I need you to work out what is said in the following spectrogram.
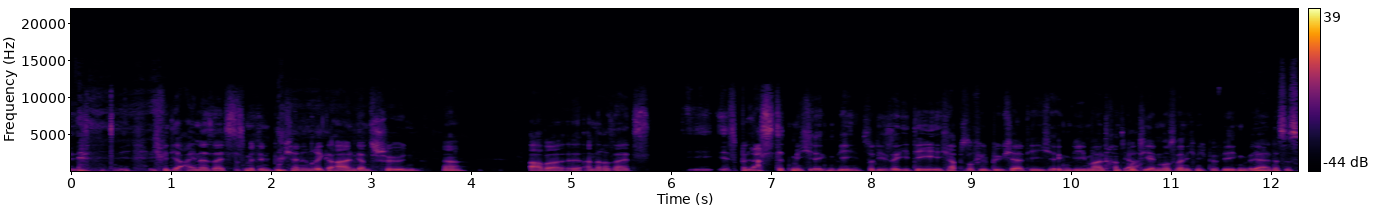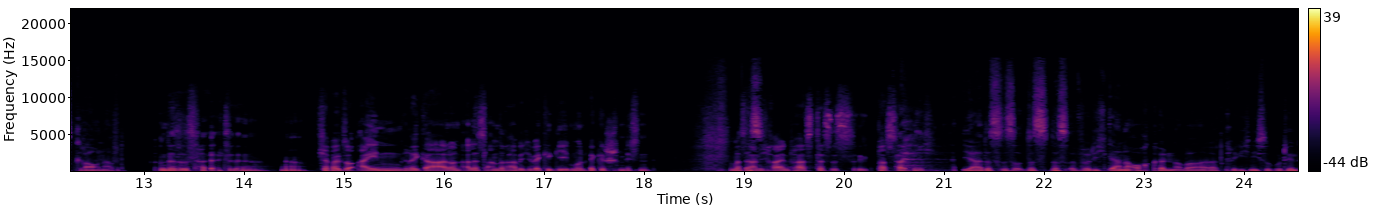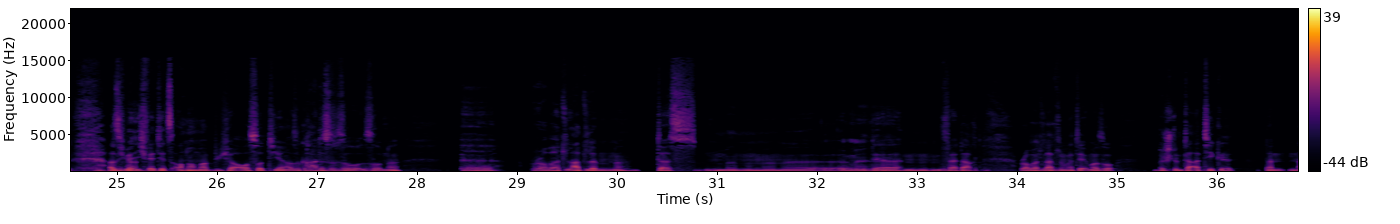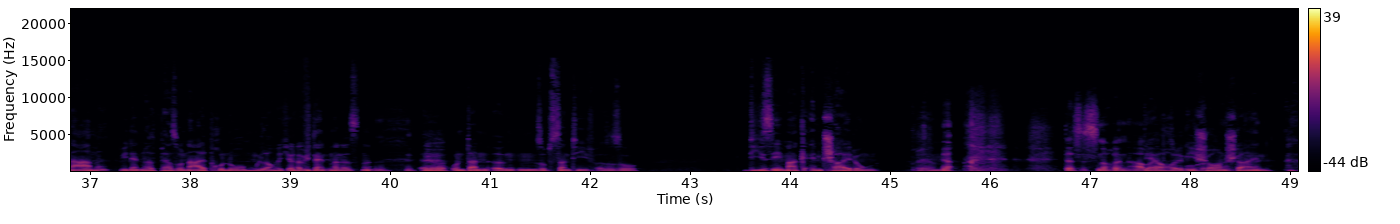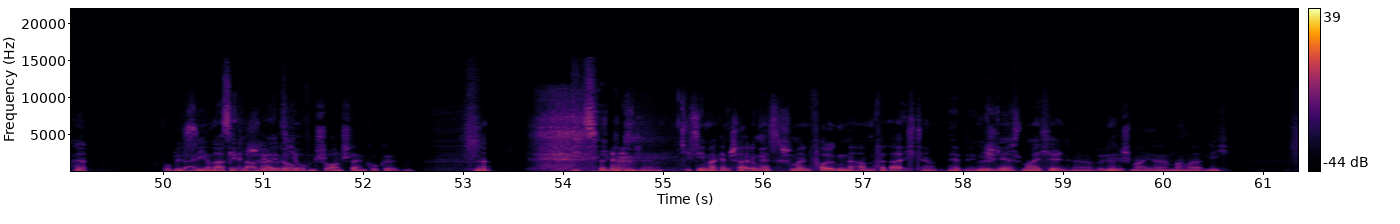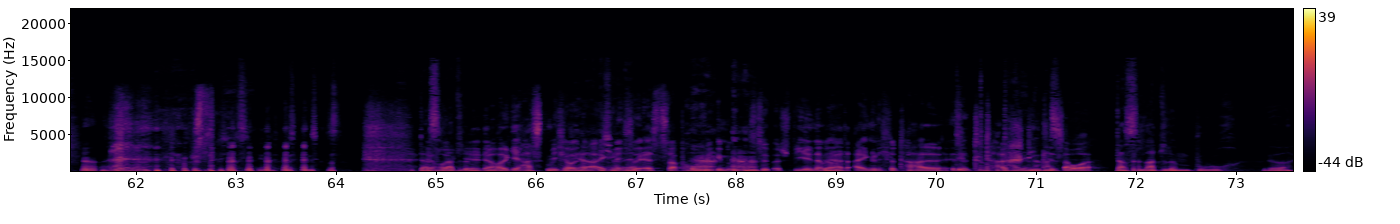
ich finde ja einerseits das mit den Büchern in Regalen ganz schön, ja, aber äh, andererseits es belastet mich irgendwie. So diese Idee, ich habe so viele Bücher, die ich irgendwie mal transportieren muss, wenn ich mich bewegen will. Ja, das ist grauenhaft. Und das ist halt, äh, ja. Ich habe halt so ein Regal und alles andere habe ich weggegeben und weggeschmissen. Und was Das- da nicht reinpasst, das ist, passt halt nicht. Ja, das ist das das würde ich gerne auch können, aber das kriege ich nicht so gut hin. Also ich, werd- ich werde jetzt auch noch mal Bücher aussortieren, also gerade so so so ne äh, Robert Ludlum, ne? Das äh, der Verdacht. Robert Ludlum hat ja immer so bestimmte Artikel, dann Name, wie nennt man das? Personalpronomen, glaube ich, oder wie nennt man das, ne? Äh, und dann irgendein Substantiv, also so die Seemark-Entscheidung. Ähm, Ja. Das ist noch in Arbeit. der Holgi Schornstein. Ja. Womit Die einigermaßen klar wäre, dass ich auf den Schornstein gucke. ne? Ja. Die Seemark-Entscheidung. Die Seemark-Entscheidung, das ist schon mal ein Folgennamen vielleicht, ja. Ja, Würde mir schlecht. schmeicheln. Ja, würde dir schmeicheln, dann machen wir das nicht. Ja. Das der, Holgi, der Holgi hasst mich heute Ja, ich- eigentlich. ja. so, er ist zwar Profi genug, das zu überspielen, aber Ja. er hat eigentlich total, ist total den stinke Hass. sauer. Das Ludlum-Buch. Ja.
